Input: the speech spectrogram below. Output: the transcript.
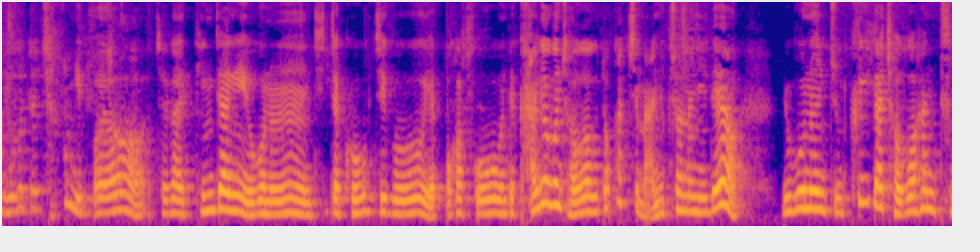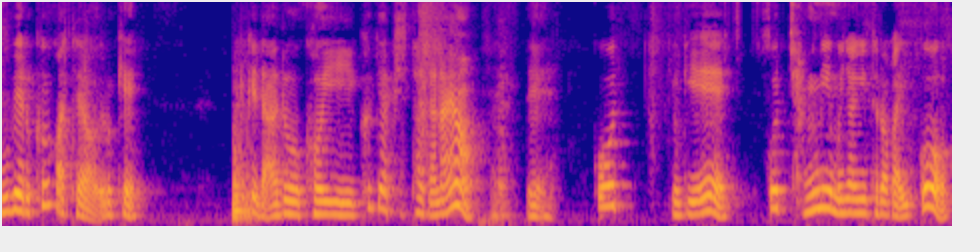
아, 요것도 참 예뻐요. 제가 굉장히 요거는 진짜 고급지고 예뻐갖고, 근데 가격은 저거하고 똑같이 16,000원인데요. 요거는 좀 크기가 저거 한 두 배로 클것 같아요. 이렇게, 이렇게 놔도 거의 크기가 비슷하잖아요. 네. 꽃, 여기에 꽃 장미 문양이 들어가 있고,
